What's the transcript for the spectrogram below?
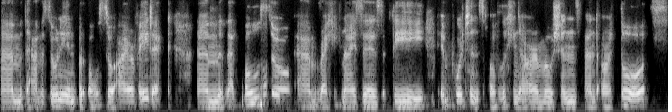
um, the Amazonian, but also Ayurvedic, um, that also um, recognizes the importance of looking at our emotions and our thoughts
